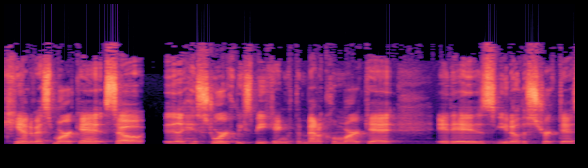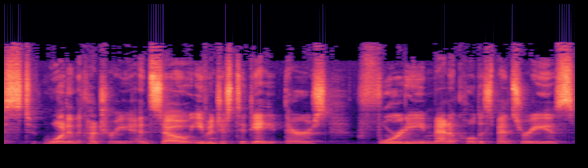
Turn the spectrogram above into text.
cannabis market. So, uh, historically speaking, with the medical market, it is, you know, the strictest one in the country. And so, even just to date, there's 40 medical dispensaries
